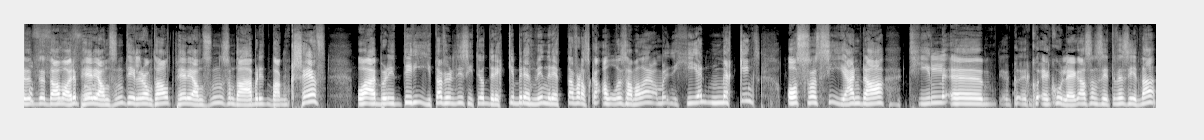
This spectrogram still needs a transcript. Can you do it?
eh, da var det Per Jansen, tidligere omtalt. Per Jansen, som da er blitt banksjef. Og er blitt drita full. De sitter jo og drikker brennevin rett av flaska, alle sammen der. Han blir helt møkkings. Og så sier han da til eh, en kollega som sitter ved siden av,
